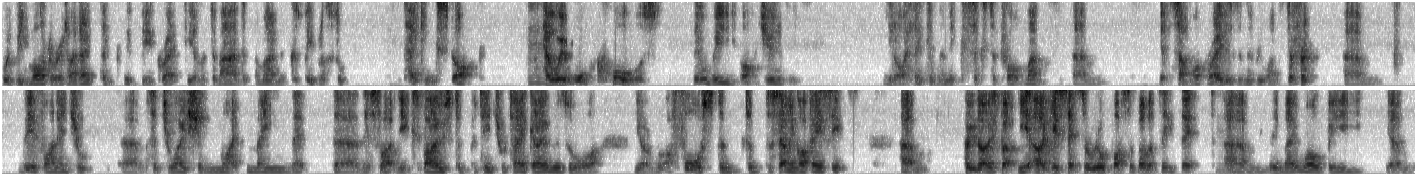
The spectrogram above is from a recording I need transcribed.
would be moderate. I don't think there'd be a great deal of demand at the moment because people are still taking stock. Mm. However, of course, there will be opportunities. You know, I think in the next six to twelve months, um, you know, some operators and everyone's different. Um, their financial um, situation might mean that uh, they're slightly exposed to potential takeovers or you know are forced to, to, to selling off assets. Um, who knows? But yeah, I guess that's a real possibility that mm. um, there may well be um,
